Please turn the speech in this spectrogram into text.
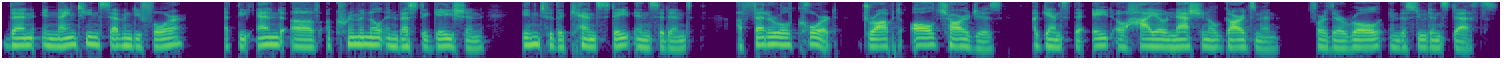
Then in 1974, at the end of a criminal investigation into the Kent State incident, a federal court dropped all charges against the eight Ohio National Guardsmen for their role in the students' deaths.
